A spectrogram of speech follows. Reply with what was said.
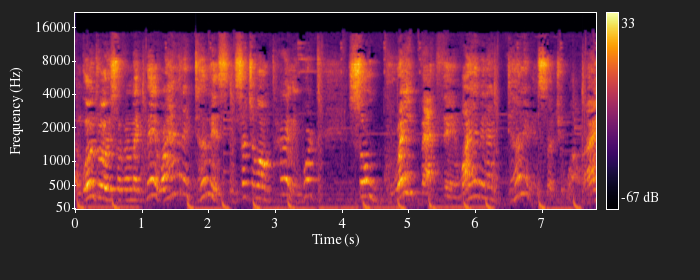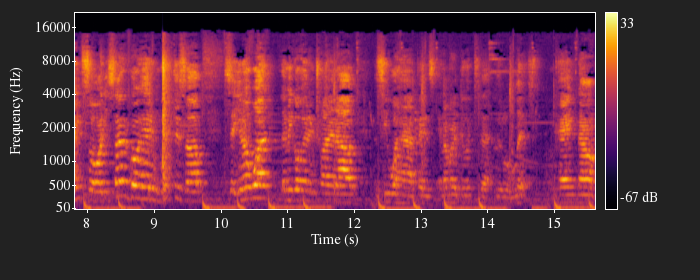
I'm going through all this stuff, and I'm like, man, why haven't I done this in such a long time? It worked so great back then. Why haven't I done it in such a while, right? So I decided to go ahead and whip this up, say, you know what? Let me go ahead and try it out and see what happens, and I'm going to do it to that little list. Okay, now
